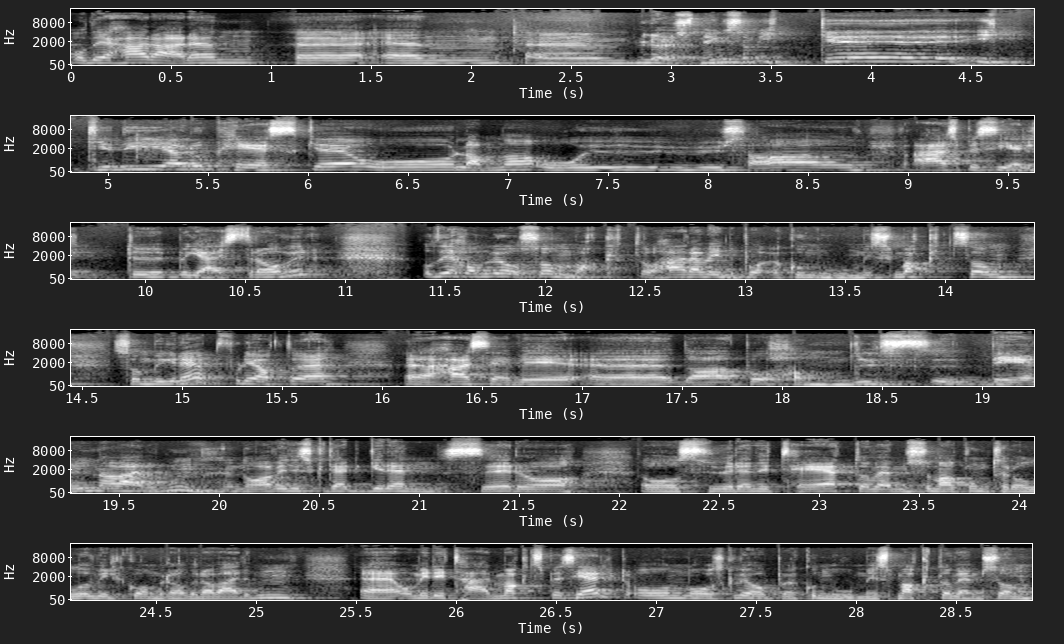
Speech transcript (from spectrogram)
Og det her er en Eh, en, en løsning som ikke, ikke, de europeiske og landene og USA er spesielt eh, begeistra over. Og det handler jo også om makt. Og her er vi inne på økonomisk makt som, som begrep. fordi at eh, her ser vi da på handelsdelen av verden. Nå har vi diskutert grenser og, og suverenitet og hvem som har kontroll over hvilke områder av verden. Og militærmakt spesielt. Og nå skal vi over på økonomisk makt og hvem som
